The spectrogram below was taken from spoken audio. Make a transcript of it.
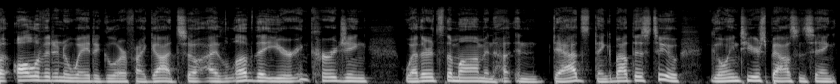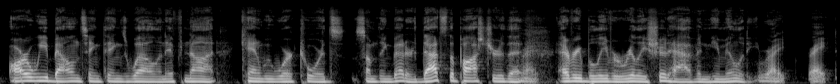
but all of it in a way to glorify God. So I love that you're encouraging whether it's the mom and and dads think about this too, going to your spouse and saying, "Are we balancing things well? And if not, can we work towards something better?" That's the posture that right. every believer really should have in humility. Right. Right.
